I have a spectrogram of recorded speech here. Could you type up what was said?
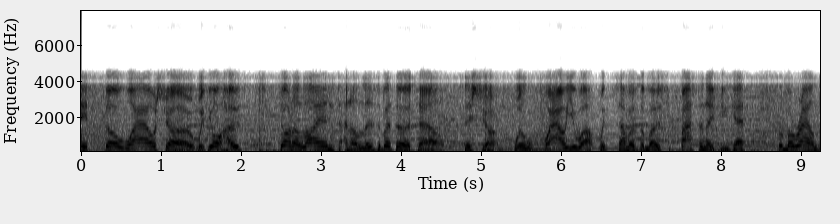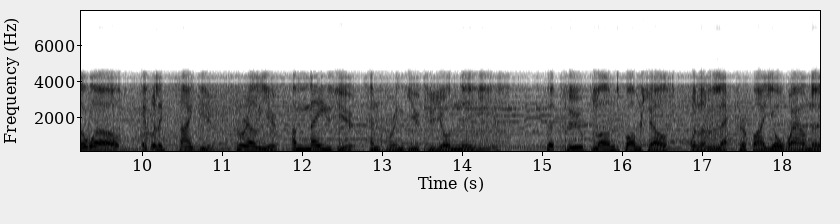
It's The Wow Show with your hosts, Donna Lyons and Elizabeth Ertel. This show will wow you up with some of the most fascinating guests from around the world. It will excite you, thrill you, amaze you, and bring you to your knees. The two blonde bombshells will electrify your wowness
